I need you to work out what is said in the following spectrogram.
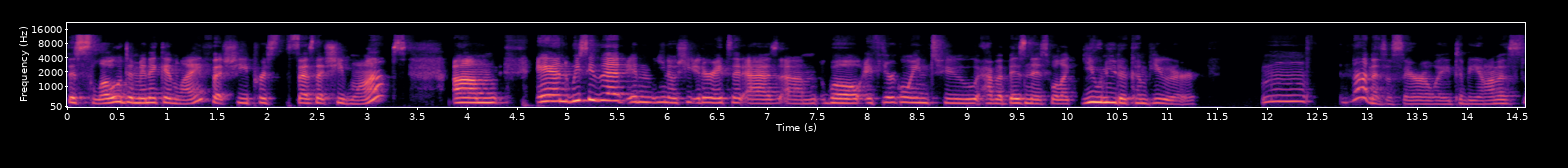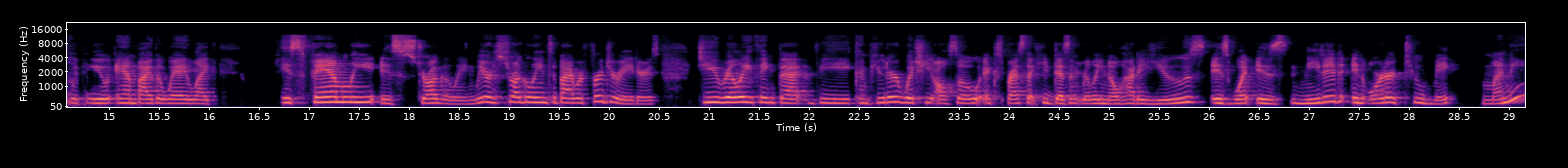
this slow Dominican life that she per- says that she wants. Um, and we see that in, you know, she iterates it as, um, well, if you're going to have a business, well, like, you need a computer. Mm, not necessarily, to be honest with you. And by the way, like, his family is struggling. We are struggling to buy refrigerators. Do you really think that the computer, which he also expressed that he doesn't really know how to use, is what is needed in order to make money?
